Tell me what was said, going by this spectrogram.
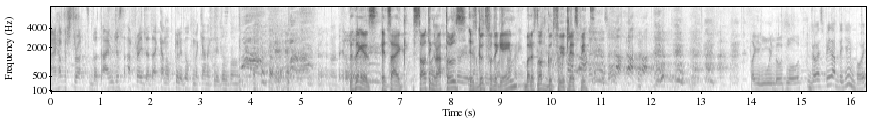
I have a strat, but I'm just afraid that I cannot pull it off mechanically. That's the The thing is, it's like starting Raptors is good for the game, but it's not good for your clear speed. Fucking Windows mode. Go speed up the game, boy.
